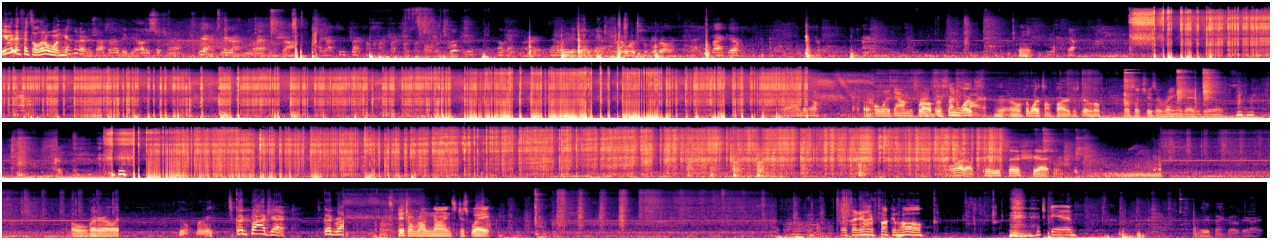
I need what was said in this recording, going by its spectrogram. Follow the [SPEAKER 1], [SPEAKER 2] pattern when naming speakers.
[SPEAKER 1] Even if it's a little one
[SPEAKER 2] I
[SPEAKER 1] here.
[SPEAKER 2] can go down to the shop. It's not a big deal. I'll just switch them around.
[SPEAKER 3] Yeah, do that. Move that to the shop. I got two checks on my checkbook. That's all that's.
[SPEAKER 2] Okay. All right. And I'll leave this on camera.
[SPEAKER 3] That works for me, brother. Thank you.
[SPEAKER 1] Yep. I know. All the way down this
[SPEAKER 3] Bro,
[SPEAKER 1] way,
[SPEAKER 3] if this thing lights,
[SPEAKER 1] fire.
[SPEAKER 3] yeah, if it lights on fire, just get it up.
[SPEAKER 1] Of course, I choose a rainy day to do this. What a piece of shit. Oh, literally.
[SPEAKER 3] Feel free.
[SPEAKER 1] It's a good project. It's a good run. This bitch will run nines, just wait. If I don't fucking hole. Dan.
[SPEAKER 3] What do you think? That'll be alright?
